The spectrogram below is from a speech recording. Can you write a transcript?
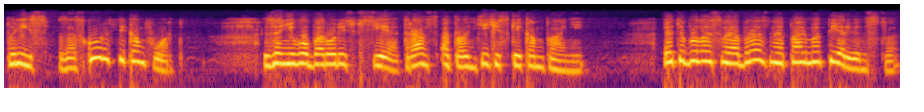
приз за скорость и комфорт. За него боролись все трансатлантические компании. Это была своеобразная пальма первенства,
